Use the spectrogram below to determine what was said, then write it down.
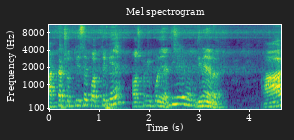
আটটা ছত্রিশের পর থেকে অষ্টমী পড়ে যাচ্ছে। দিনের বেলা। আর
